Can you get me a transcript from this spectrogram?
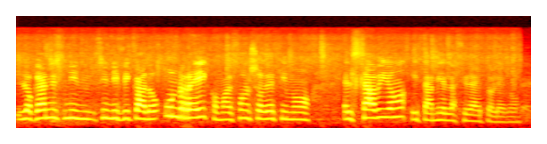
lo que han significado un rey como Alfonso X el Sabio y también la ciudad de Toledo.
